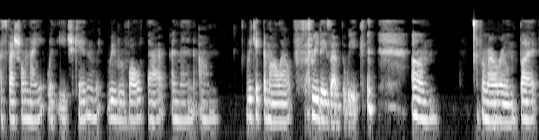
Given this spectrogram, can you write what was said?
a special night with each kid and we, we revolve that. And then, um, we kick them all out three days out of the week, um, from our room. But,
